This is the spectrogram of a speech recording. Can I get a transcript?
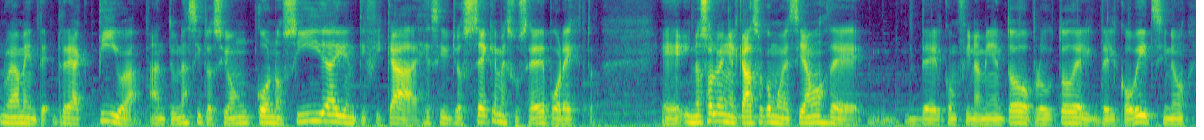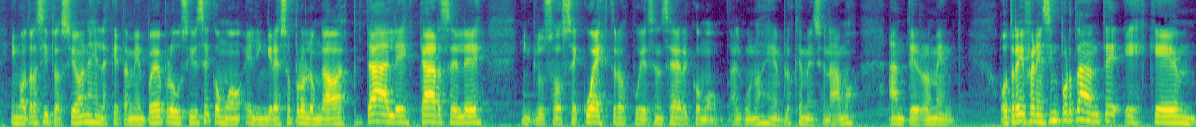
nuevamente reactiva ante una situación conocida, identificada, es decir, yo sé que me sucede por esto. Eh, y no solo en el caso, como decíamos, de, del confinamiento producto del, del, COVID, sino en otras situaciones en las que también puede producirse como el ingreso prolongado a hospitales, cárceles, incluso secuestros, pudiesen ser como algunos ejemplos que mencionamos anteriormente. Otra diferencia importante es que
